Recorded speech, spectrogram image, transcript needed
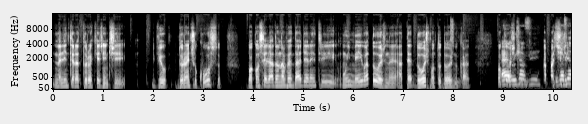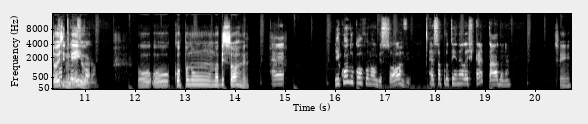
na literatura que a gente viu durante o curso, o aconselhado, na verdade, era entre 1,5 a 2, né? Até 2,2 no caso. Porque é, eu, acho eu já vi. A partir de 2,5, o, o corpo não, não absorve. É. E quando o corpo não absorve, essa proteína ela é excretada, né? Sim.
